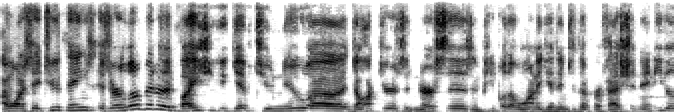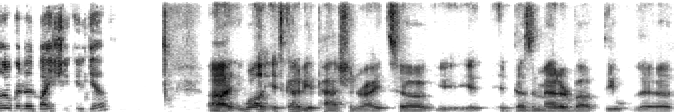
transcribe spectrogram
I want to say two things. Is there a little bit of advice you could give to new uh, doctors and nurses and people that want to get into the profession? Any little bit of advice you could give? Uh, well, it's got to be a passion, right? So it, it doesn't matter about the the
